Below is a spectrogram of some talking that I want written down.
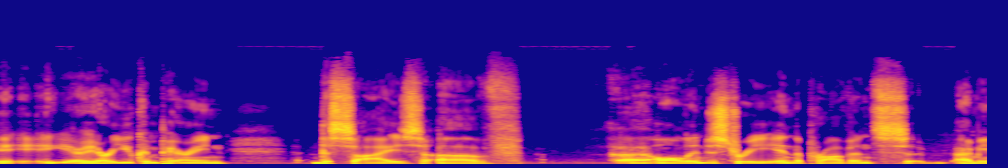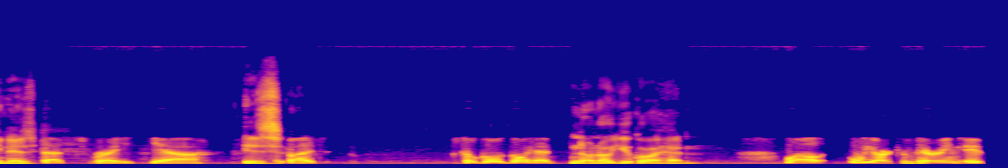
Are you comparing the size of uh, all industry in the province? I mean, is That's right, yeah. is But, so go, go ahead. no, no. You go ahead. Well, we are comparing it.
